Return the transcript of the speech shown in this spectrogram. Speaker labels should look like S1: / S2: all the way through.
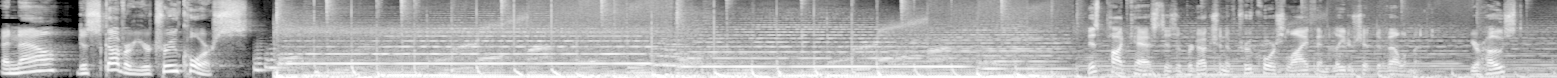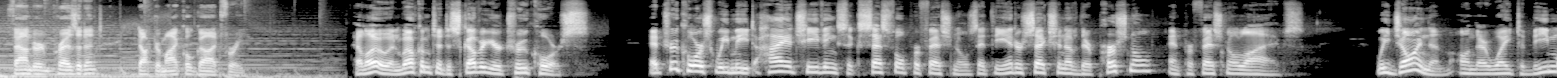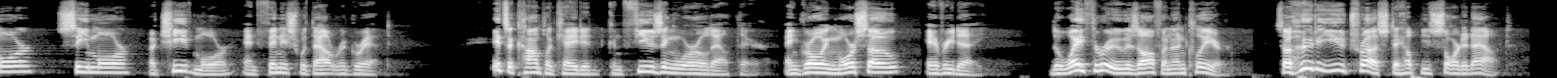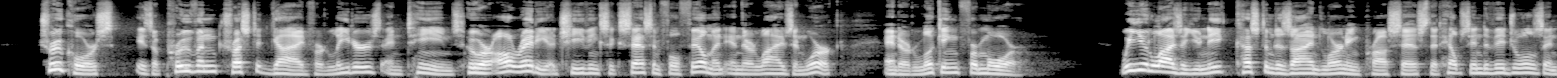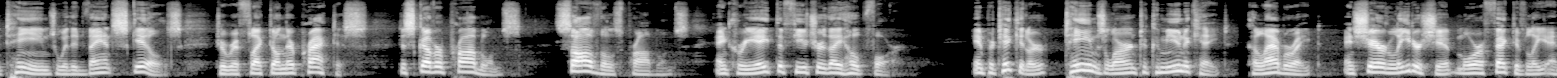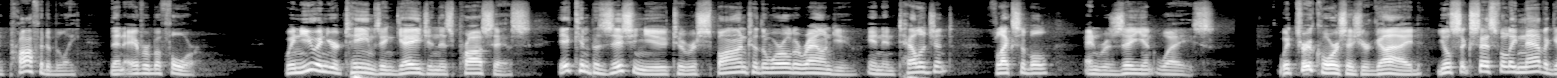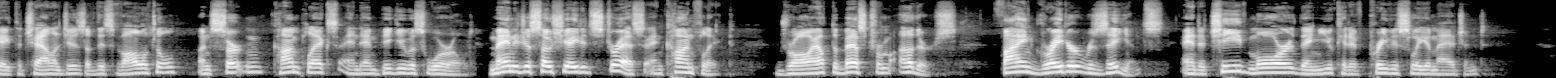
S1: And now, discover your true course. This podcast is a production of True Course Life and Leadership Development. Your host, founder and president, Dr. Michael Godfrey. Hello, and welcome to Discover Your True Course. At True Course, we meet high achieving, successful professionals at the intersection of their personal and professional lives. We join them on their way to be more, see more, achieve more, and finish without regret. It's a complicated, confusing world out there, and growing more so every day. The way through is often unclear. So, who do you trust to help you sort it out? True Course is a proven, trusted guide for leaders and teams who are already achieving success and fulfillment in their lives and work and are looking for more. We utilize a unique, custom designed learning process that helps individuals and teams with advanced skills to reflect on their practice, discover problems, solve those problems, and create the future they hope for. In particular, teams learn to communicate, collaborate, and share leadership more effectively and profitably than ever before. When you and your teams engage in this process, it can position you to respond to the world around you in intelligent, flexible, and resilient ways. With True Course as your guide, you'll successfully navigate the challenges of this volatile, uncertain, complex, and ambiguous world, manage associated stress and conflict, draw out the best from others, find greater resilience, and achieve more than you could have previously imagined.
